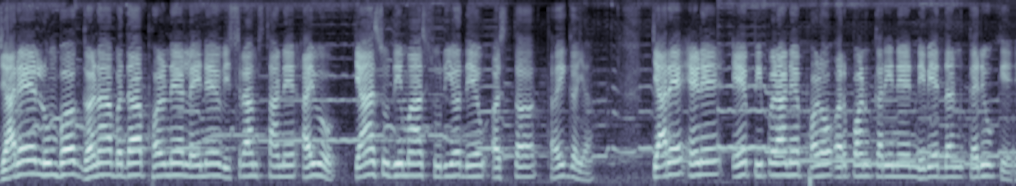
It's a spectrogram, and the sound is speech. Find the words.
જ્યારે લુંબક ઘણા બધા ફળને લઈને વિશ્રામ સ્થાને આવ્યો, ત્યાં સુધીમાં સૂર્યદેવ અસ્ત થઈ ગયા. ત્યારે એણે એ પીપળાને ફળો અર્પણ કરીને નિવેદન કર્યું કે,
